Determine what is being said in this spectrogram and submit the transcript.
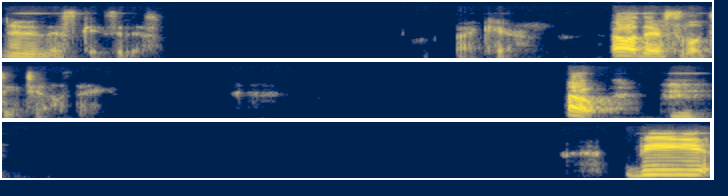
And in this case, it is. Back here. Oh, there's a little details there. Oh. The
